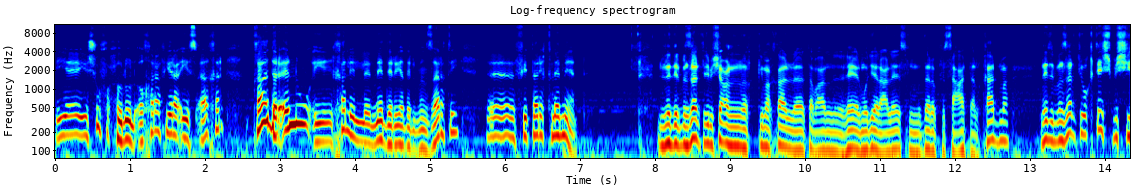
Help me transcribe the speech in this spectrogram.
يشوفوا حلول أخرى في رئيس آخر قادر إنه يخلي النادي الرياضي البنزرتي آه، في طريق الأمان النادي البنزرتي اللي بيشعل كما قال طبعا الهيئة المديرة على اسم المدرب في الساعات القادمة. النادي البنزرتي وقتاش باش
